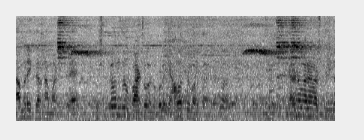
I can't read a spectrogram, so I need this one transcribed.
ಡಾಂಬರೀಕರಣ ಮಾಡಿದರೆ ಇಷ್ಟೊಂದು ಪಾಠವನ್ನುಗಳು ಯಾವತ್ತೂ ಬರ್ತಾ ಇದೆ ಎರಡೂವರೆ ವರ್ಷದಿಂದ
